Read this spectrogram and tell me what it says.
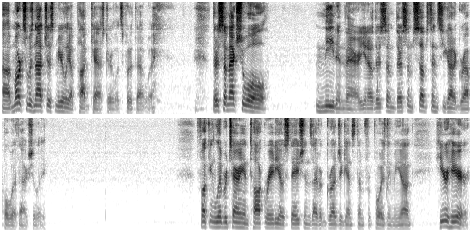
Uh, Marx was not just merely a podcaster, let's put it that way. there's some actual meat in there, you know, there's some there's some substance you got to grapple with actually. Fucking libertarian talk radio stations, I have a grudge against them for poisoning me young. Here here.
